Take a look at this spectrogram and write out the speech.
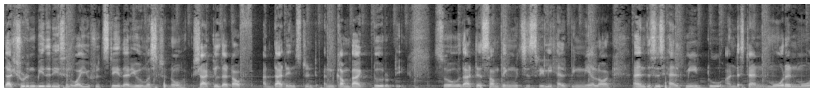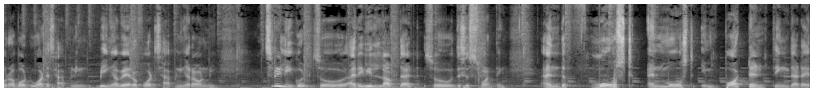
that shouldn't be the reason why you should stay there. You must you know shackle that off at that instant and come back to routine. So that is something which is really helping me a lot. And this has helped me to understand more and more about what is happening being aware of what is happening around me. It's really good. So i really love that. So this is one thing. And the most and most important thing that i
